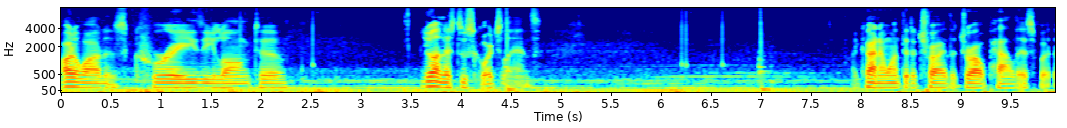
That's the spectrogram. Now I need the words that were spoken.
Wild is crazy long too. You know, let's do Scorchlands. I kind of wanted to try the Drought Palace, but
